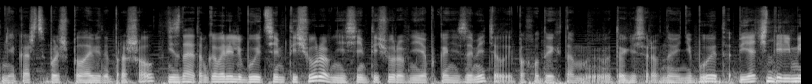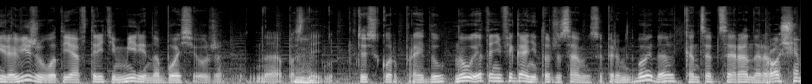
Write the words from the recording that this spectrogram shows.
мне кажется, больше половины прошел. Не знаю, там говорили, будет 7000 уровней, 7000 уровней я пока не заметил, и походу их там в итоге все равно и не будет. Я 4 мира вижу, вот я в третьем мире на боссе уже, на последнем. То есть скоро пройду. Ну, это нифига не тот же самый Meat Boy, да? Концепция раннера проще.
